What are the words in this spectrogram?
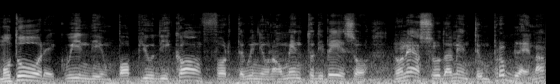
motore, quindi un po' più di comfort, quindi un aumento di peso non è assolutamente un problema.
